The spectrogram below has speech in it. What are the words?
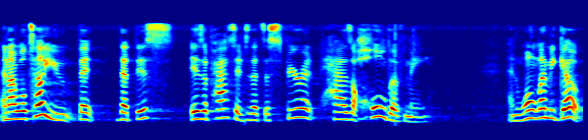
And I will tell you that, that this is a passage that the Spirit has a hold of me and won't let me go.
